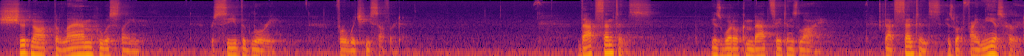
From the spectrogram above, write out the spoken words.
Should not the Lamb who was slain receive the glory for which he suffered? That sentence is what will combat Satan's lie. That sentence is what Phineas heard.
